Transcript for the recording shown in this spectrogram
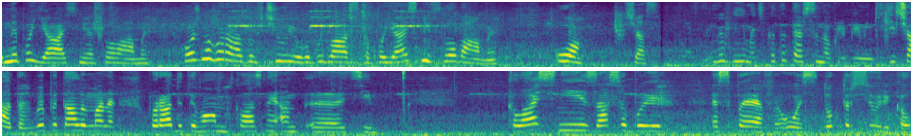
не пояснює словами. Кожного разу вчу його, будь ласка, пояснюй словами. О, зараз. Любімочка, ти теж синок любіменький. Дівчата, ви питали в мене порадити вам класний е, ці класні засоби СПФ. Ось, доктор Сюрікал.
